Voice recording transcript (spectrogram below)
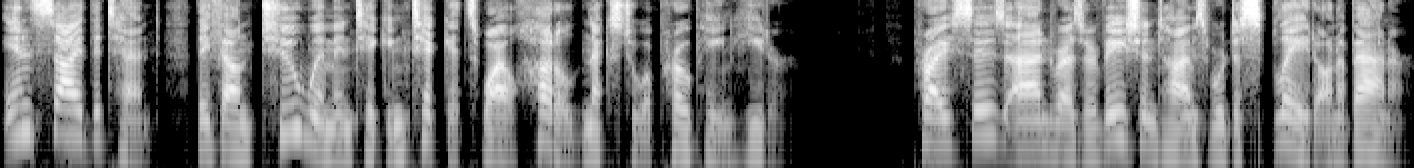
Inside the tent, they found two women taking tickets while huddled next to a propane heater. Prices and reservation times were displayed on a banner.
